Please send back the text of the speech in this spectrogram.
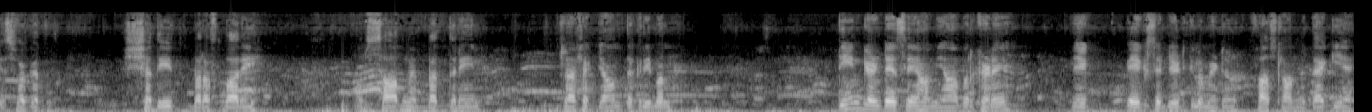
इस वक्त शदीद बर्फ़बारी और साथ में बदतरीन ट्रैफ़िक जाम तकरीबन तीन घंटे से हम यहाँ पर खड़े एक एक से डेढ़ किलोमीटर फासला हमने तय किया है।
